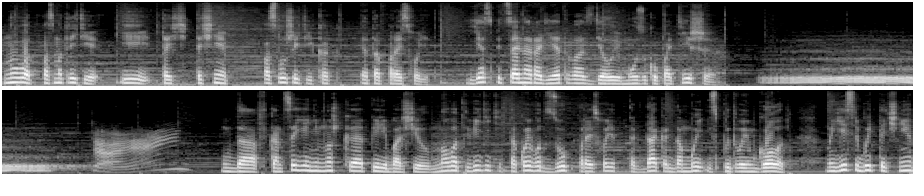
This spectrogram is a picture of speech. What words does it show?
Ну вот, посмотрите и точ точнее послушайте, как это происходит. Я специально ради этого сделаю музыку потише. Да, в конце я немножко переборщил, но вот видите, такой вот звук происходит тогда, когда мы испытываем голод. Но если быть точнее,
